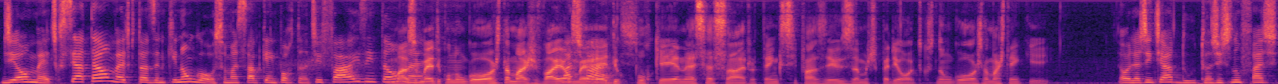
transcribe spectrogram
de ir ao médico. Se até o médico está dizendo que não gosta, mas sabe que é importante e faz, então. Mas né? o médico não gosta, mas vai mas ao faz. médico porque é necessário. Tem que se fazer os exames periódicos. Não gosta, mas tem que ir. Olha, a gente é adulto, a gente não faz.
